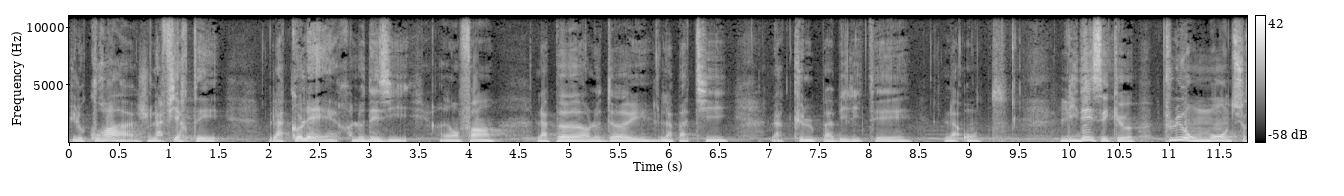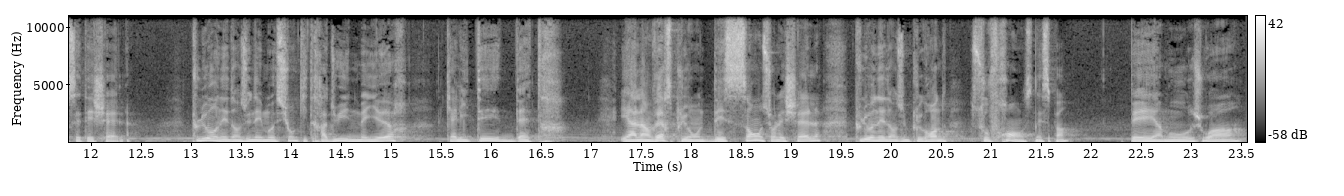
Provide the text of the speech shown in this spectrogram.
puis le courage, la fierté, la colère, le désir, et enfin la peur, le deuil, l'apathie, la culpabilité, la honte. L'idée, c'est que plus on monte sur cette échelle, plus on est dans une émotion qui traduit une meilleure qualité d'être. Et à l'inverse, plus on descend sur l'échelle, plus on est dans une plus grande souffrance, n'est-ce pas? Paix, amour, joie,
